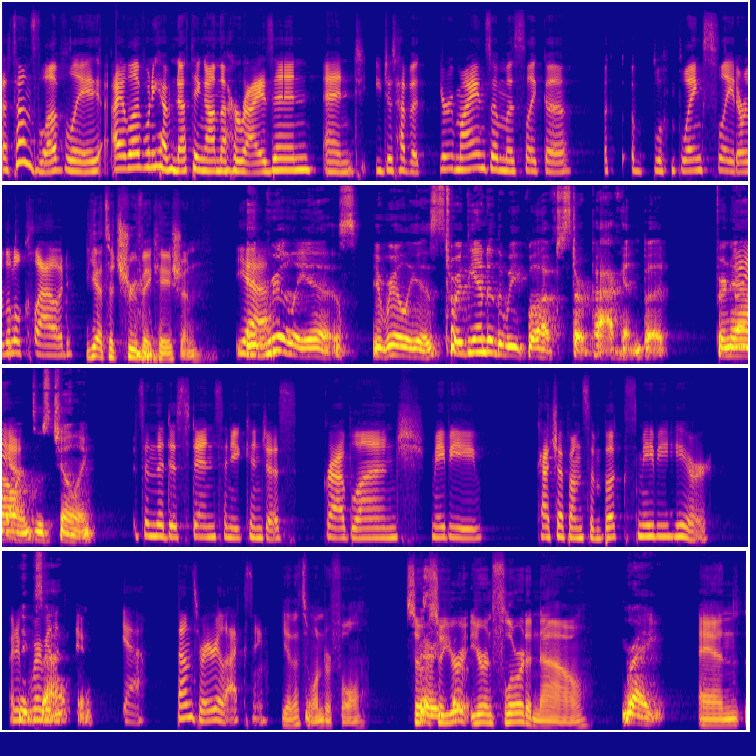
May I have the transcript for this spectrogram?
That sounds lovely. I love when you have nothing on the horizon and you just have a your mind's almost like a, a, a blank slate or a little cloud. Yeah, it's a true vacation. Yeah. It really is. It really is. Toward the end of the week, we'll have to start packing. But for oh, now, yeah. I'm just chilling. it's in the distance and you can just grab lunch, maybe catch up on some books, maybe or whatever. whatever you like to do. Exactly. Yeah. Sounds very relaxing. Yeah, that's wonderful. So, Very so you're you're in Florida now, Right. And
